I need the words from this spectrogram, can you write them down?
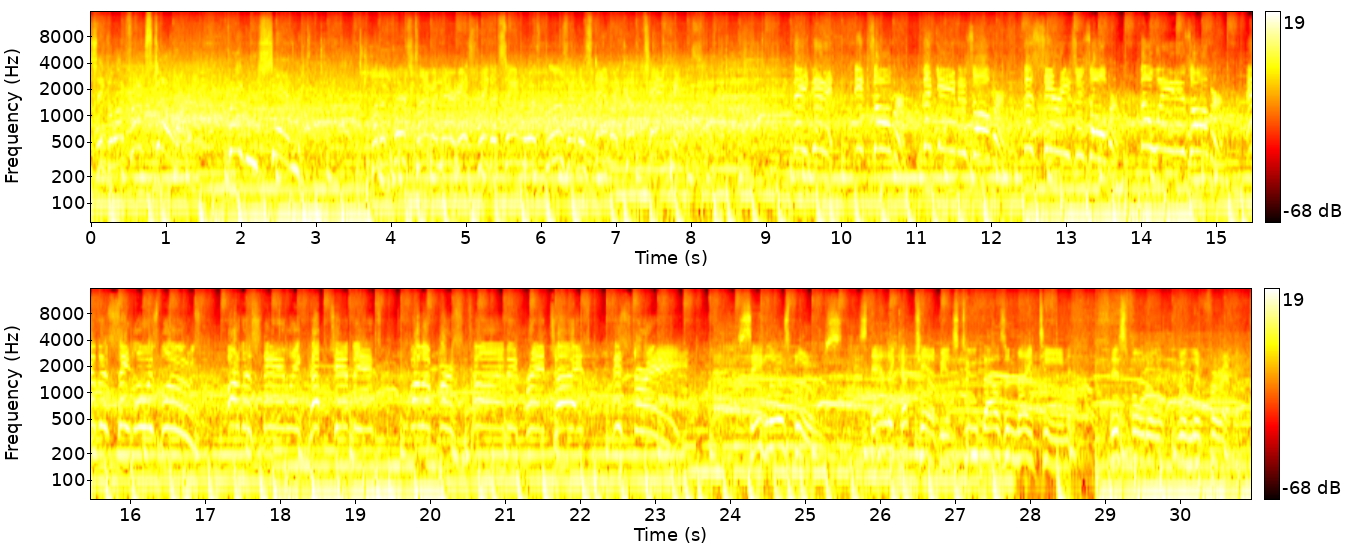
Tarasenko up front, score! Brayden Schenn. For the first time in their history, the St. Louis Blues are the Stanley Cup champions. They did it! It's over! The game is over! The series is over! The wait is over! And the St. Louis Blues are the Stanley Cup champions for the first time in franchise history! St. Louis Blues, Stanley Cup champions 2019. This photo will live forever.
